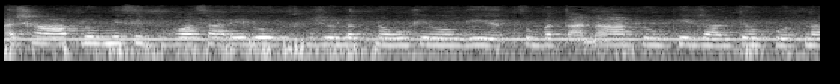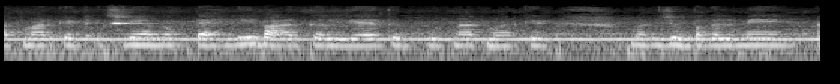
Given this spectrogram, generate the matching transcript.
अच्छा आप लोग में से बहुत सारे लोग जो लखनऊ के होंगे तो बताना, आप लोग भी जानते हो भूतनाथ मार्केट। एक्चुअली हम लोग पहली बार कल गए थे भूतनाथ मार्केट। हमारे जो बगल में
